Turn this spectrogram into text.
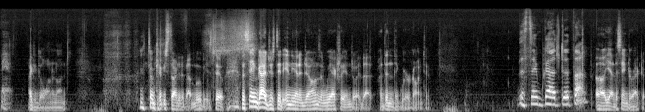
Man, I could go on and on. Don't get me started about movies too. The same guy just did Indiana Jones, and we actually enjoyed that. I didn't think we were going to. The same guy did that. Uh, yeah, the same director.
